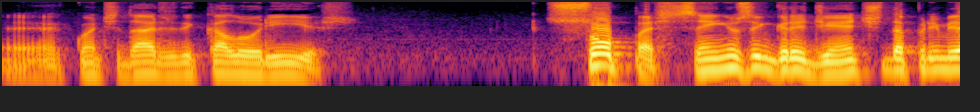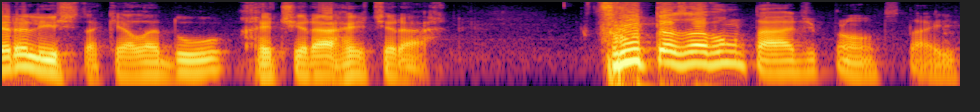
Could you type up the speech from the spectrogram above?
é, quantidade de calorias. Sopas sem os ingredientes da primeira lista, aquela do retirar, retirar. Frutas à vontade, pronto, está aí.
